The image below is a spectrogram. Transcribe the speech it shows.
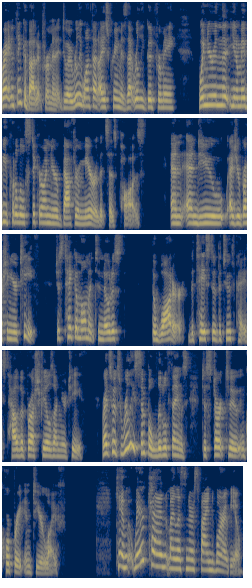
right and think about it for a minute. Do i really want that ice cream? Is that really good for me? When you're in the you know maybe you put a little sticker on your bathroom mirror that says pause and and you as you're brushing your teeth just take a moment to notice the water the taste of the toothpaste how the brush feels on your teeth right? So it's really simple little things to start to incorporate into your life. Kim where can my listeners find more of you?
